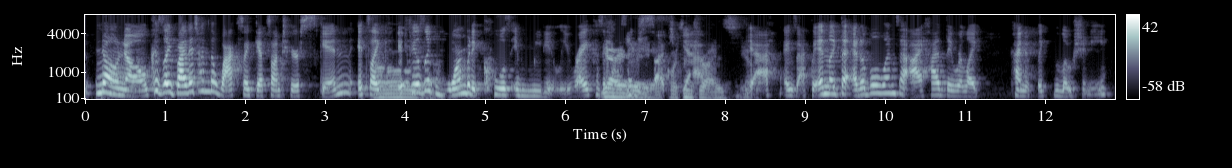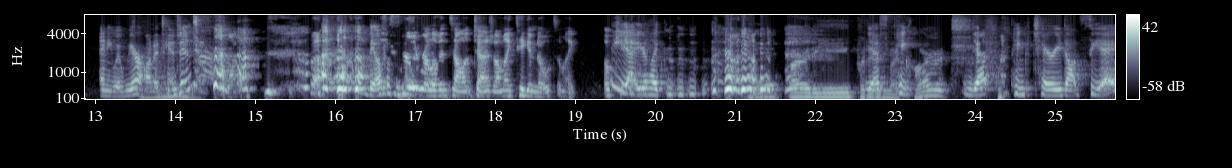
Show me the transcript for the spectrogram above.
No, no, because like by the time the wax like gets onto your skin, it's like it Oh, feels yeah. like warm, but it cools immediately, right? Because it Yeah, has yeah, like yeah, yeah, such Of course, yeah, it dries. Yeah. yeah, exactly. And like the edible ones that I had, they were like kind of like lotiony. Anyway, we are on a oh. tangent. they also This is smell really relevant talent tangent. I'm like taking notes. I'm like, okay. Yeah, you're like, mm, mm, I mm. will Party, put Yes, it in my pink. cart. yep, pinkcherry.ca.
